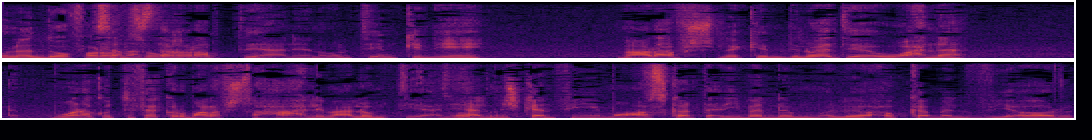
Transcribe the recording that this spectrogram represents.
هولندا بس وفرنسا أنا استغربت يعني أنا قلت يمكن إيه ما أعرفش. لكن دلوقتي وإحنا وأنا كنت فاكر ما أعرفش صحح لي معلومتي يعني هل اتفضل. مش كان في معسكر تقريبا لحكام الفي ار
